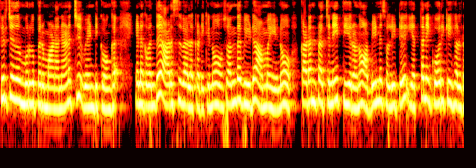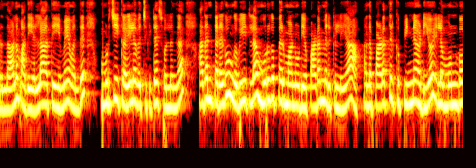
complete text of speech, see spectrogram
திருச்செந்தூர் முருகப்பெருமானை நினச்சி வேண்டிக்கோங்க. எனக்கு வந்து அரசு வேலை கிடைக்கணும் சொந்த வீடு அமையணும் கடன் பிரச்சனை தீரணும் அப்படின்னு சொல்லிட்டு எத்தனை கோரிக்கைகள் இருந்தாலும் அது எல்லாத்தையுமே வந்து முடிச்சு கையில் வச்சுக்கிட்டே சொல்லுங்கள் அதன் பிறகு உங்கள் வீட்டில் முருகப்பெருமானுடைய படம் இருக்கு இல்லையா? அந்த படத்திற்கு பின்னாடியோ இல்லை முன்போ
